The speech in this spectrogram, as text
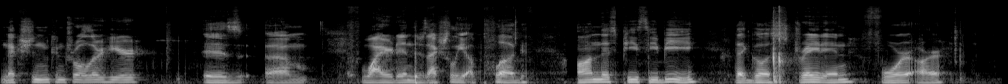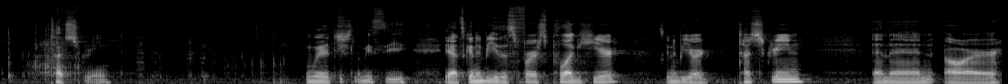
Nextion controller here is um, wired in. There's actually a plug on this PCB that goes straight in for our touchscreen. Which, let me see. Yeah, it's going to be this first plug here. It's going to be our touchscreen. And then our,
